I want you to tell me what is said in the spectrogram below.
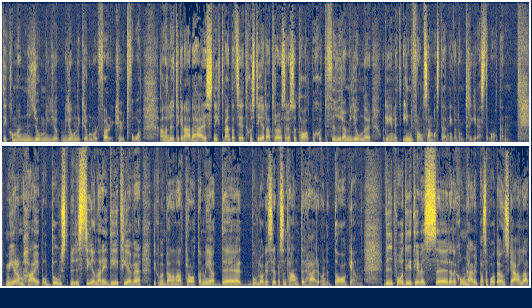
80,9 miljoner kronor för Q2. Analytikerna hade här i snitt väntat sig ett justerat rörelseresultat på 74 miljoner och det är enligt Infront sammanställning av de tre estimaten. Mer om Hype och Boost blir det senare i DTV. Vi kommer bland annat prata med eh, bolagets representanter här under dagen. Vi på DTVs eh, redaktion här vill passa på att önska alla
